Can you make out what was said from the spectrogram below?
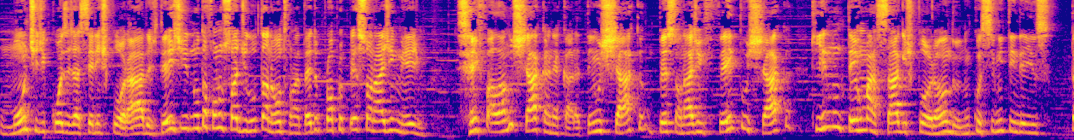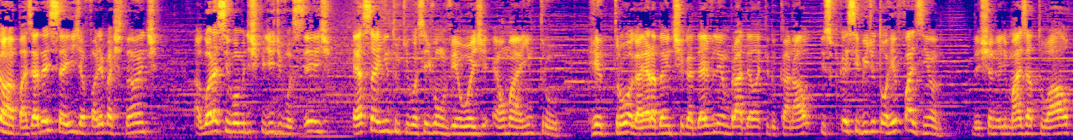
um monte de coisas a serem exploradas, desde, não tô falando só de luta não, tô falando até do próprio personagem mesmo. Sem falar no Chaka, né, cara? Tem o Chaka, um personagem feito o Chaka, que não tem uma saga explorando, não consigo entender isso. Então, rapaziada, é isso aí, já falei bastante. Agora sim, vou me despedir de vocês. Essa intro que vocês vão ver hoje é uma intro retrô, a galera da antiga deve lembrar dela aqui do canal. Isso porque esse vídeo eu tô refazendo, deixando ele mais atual.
